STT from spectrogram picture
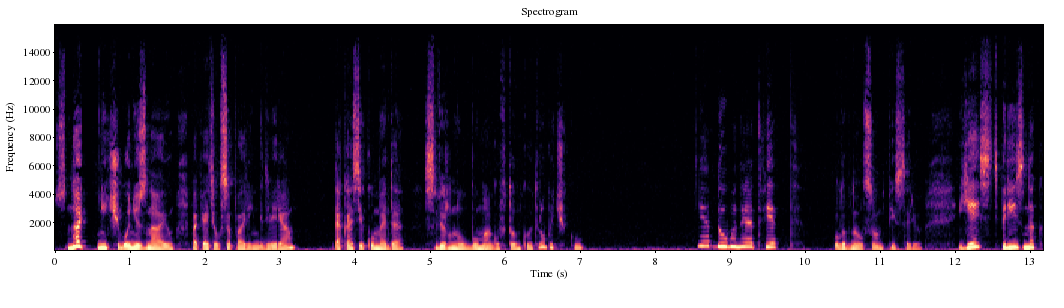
Знать ничего не знаю, попятился парень к дверям. Такаси Кумеда свернул бумагу в тонкую трубочку. Необдуманный ответ, улыбнулся он писарю. Есть признак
